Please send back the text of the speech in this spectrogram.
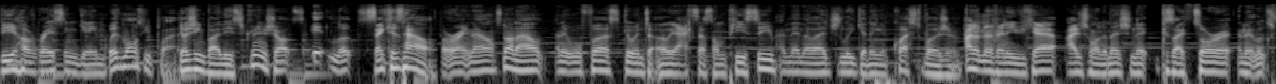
VR racing game with multiplayer. Judging by these screenshots, it looks sick as hell. But right now, it's not out, and it will first go into early access on PC, and then allegedly getting a Quest version. I don't know if any of you care. I just want to mention it because I saw it and it looks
